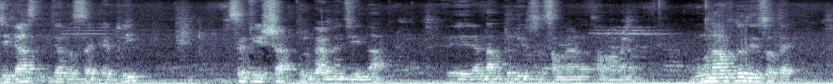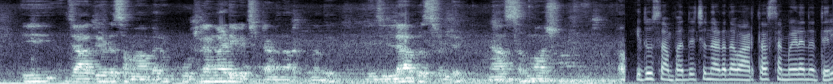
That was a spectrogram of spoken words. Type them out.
ജില്ലാ ജനറൽ സെക്രട്ടറി സഫീഷ ഉദ്ഘാടനം ചെയ്യുന്ന രണ്ടാമത്തെ ദിവസ സമ്മേളന സമാപനം. മൂന്നാമത്തെ ദിവസത്തെ ഈ ജാഥയുടെ സമാപനം കൂട്ടിലങ്ങാടി വെച്ചിട്ടാണ് നടക്കുന്നത്. ജില്ലാ പ്രസിഡന്റ് നാസർ മാഷ് ഇതു സംബന്ധിച്ച് നടന്ന വാർത്താ സമ്മേളനത്തിൽ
